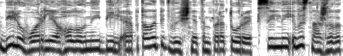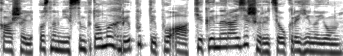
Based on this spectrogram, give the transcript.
Біль у горлі, головний біль, раптове підвищення температури, сильний і виснажливий кашель основні симптоми грипу типу А, який наразі шириться Україною.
